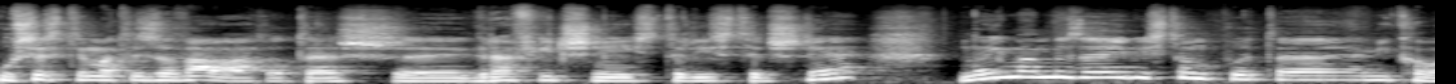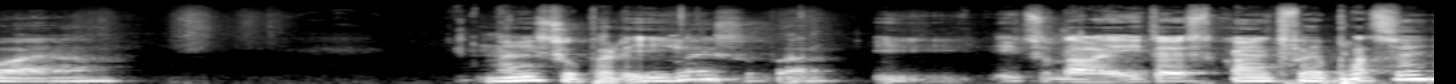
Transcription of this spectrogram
usystematyzowała to też e, graficznie i stylistycznie. No i mamy zajebistą płytę Mikołaja. No i super. I, No i super. i, I co dalej? I to jest koniec twojej pracy?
